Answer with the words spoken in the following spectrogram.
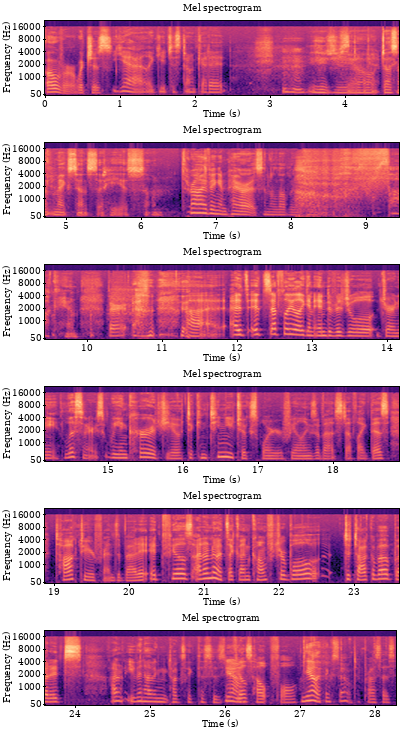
over, which is yeah, like you just don't get it. you, you know, it doesn't make sense that he is um, thriving in Paris in a lovely apartment. fuck him. There, uh, it's, it's definitely like an individual journey. Listeners, we encourage you to continue to explore your feelings about stuff like this. Talk to your friends about it. It feels, I don't know, it's like uncomfortable to talk about, but it's, I don't even having talks like this is Yeah. feels helpful Yeah, I think so. to process.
